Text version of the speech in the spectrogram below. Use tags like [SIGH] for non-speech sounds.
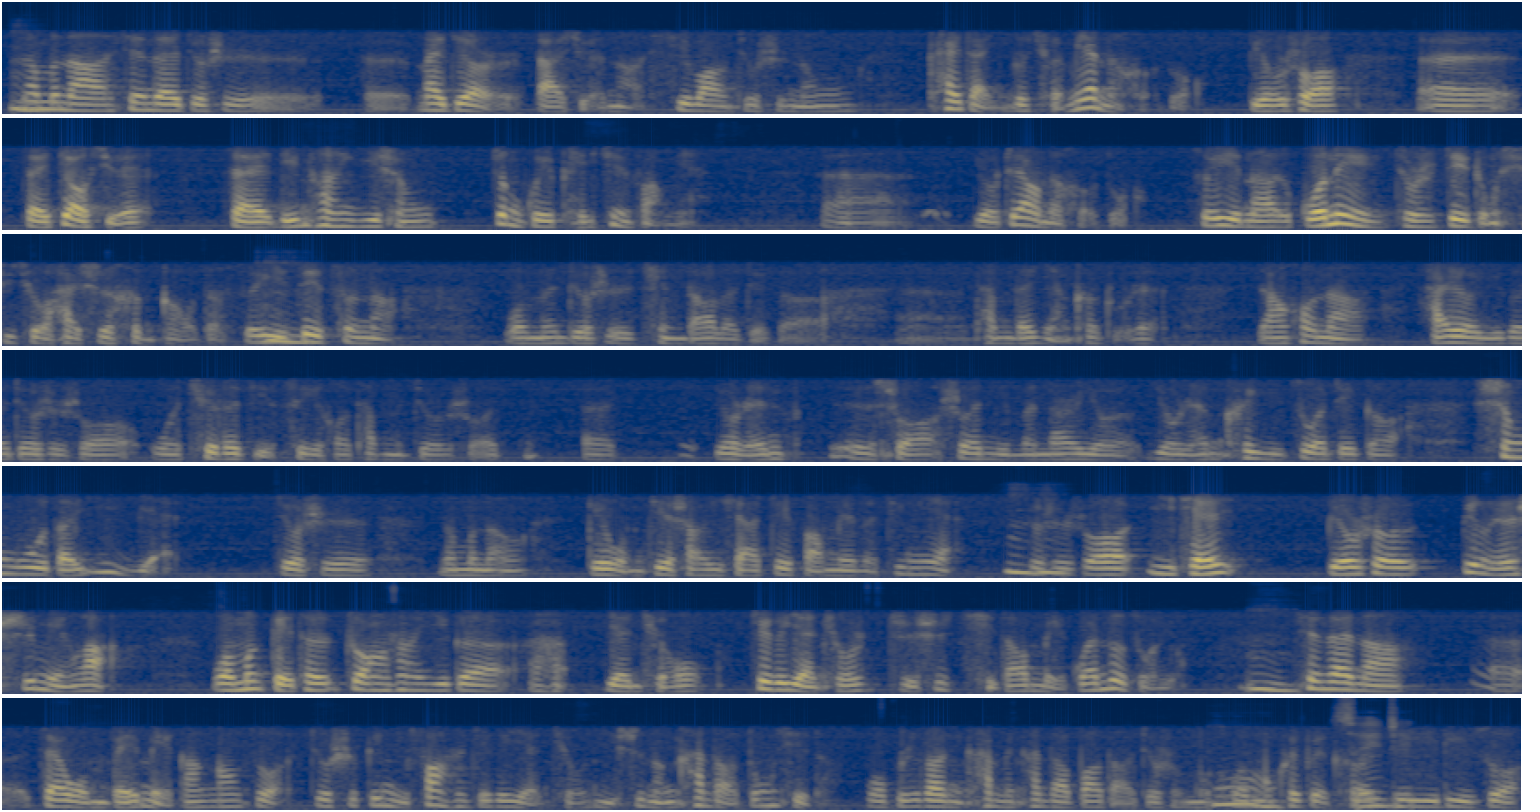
那么呢现在就是呃麦吉尔大学呢希望就是能开展一个全面的合作，比如说。呃，在教学，在临床医生正规培训方面，呃，有这样的合作，所以呢，国内就是这种需求还是很高的。所以这次呢，我们就是请到了这个呃他们的眼科主任，然后呢，还有一个就是说我去了几次以后，他们就是说呃有人说说你们那儿有有人可以做这个生物的预演，就是能不能给我们介绍一下这方面的经验？就是说以前。比如说，病人失明了，我们给他装上一个眼球，这个眼球只是起到美观的作用。嗯。现在呢，呃，在我们北美刚刚做，就是给你放上这个眼球，你是能看到东西的。我不知道你看没看到报道，就是我们我们魁北克第一例做，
